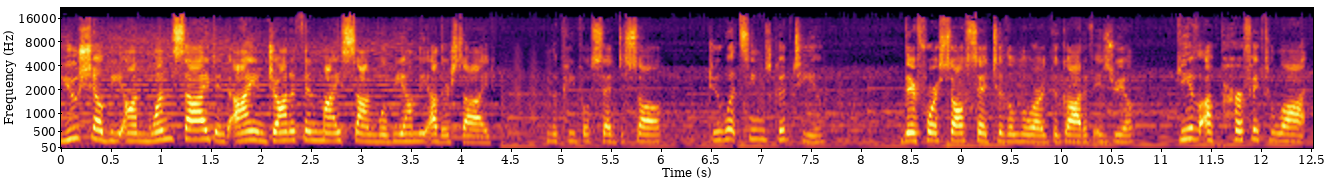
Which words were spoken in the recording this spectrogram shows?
You shall be on one side, and I and Jonathan my son will be on the other side. And the people said to Saul, Do what seems good to you. Therefore Saul said to the Lord, the God of Israel, Give a perfect lot.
